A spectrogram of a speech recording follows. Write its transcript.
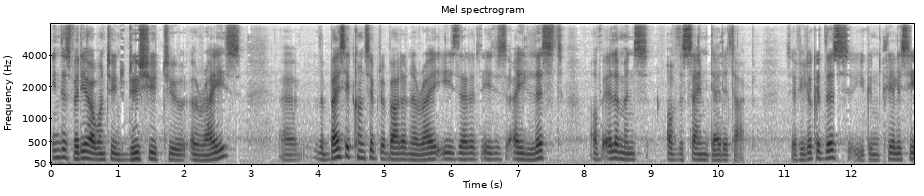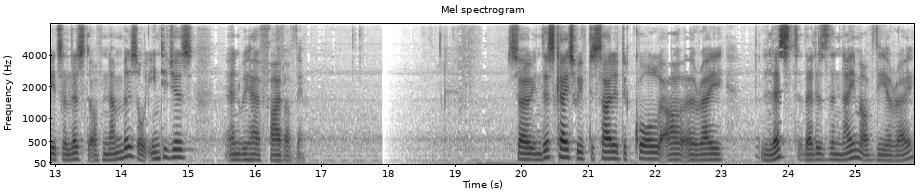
In this video I want to introduce you to arrays. Uh, the basic concept about an array is that it is a list of elements of the same data type. So if you look at this you can clearly see it's a list of numbers or integers and we have five of them. So in this case we've decided to call our array list, that is the name of the array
